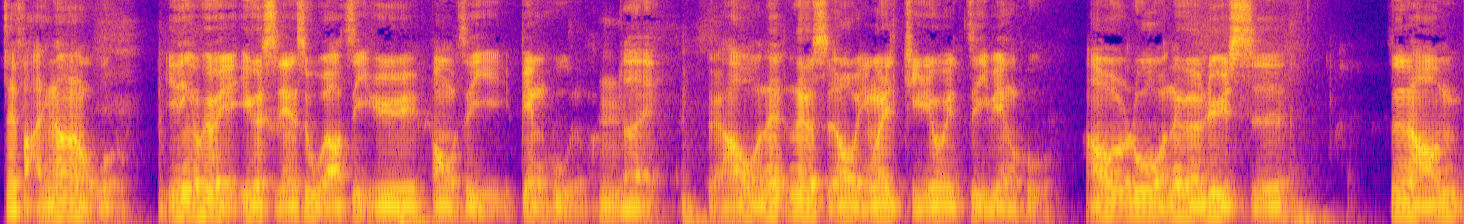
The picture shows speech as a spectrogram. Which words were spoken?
在法庭上，我一定会有一个时间是我要自己去帮我自己辩护的嘛。嗯，对，对，然后我那那个时候因为极力为自己辩护，然后如果我那个律师真的好像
